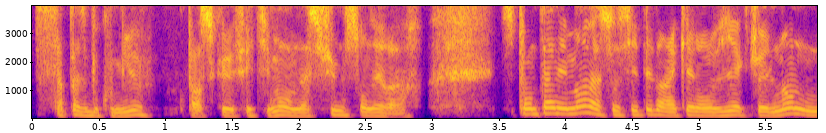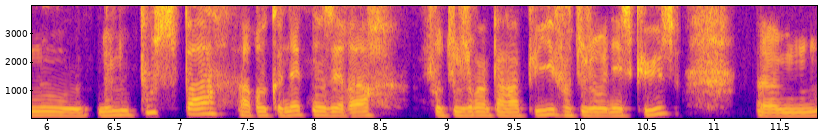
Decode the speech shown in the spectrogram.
Ça passe beaucoup mieux parce qu'effectivement, on assume son erreur. Spontanément, la société dans laquelle on vit actuellement nous, ne nous pousse pas à reconnaître nos erreurs. Il faut toujours un parapluie, il faut toujours une excuse. Euh,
